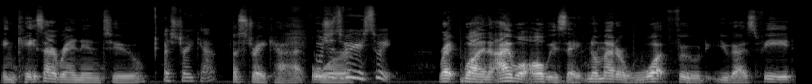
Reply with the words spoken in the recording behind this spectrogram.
in case I ran into a stray cat a stray cat or which is very sweet Right. Well, and I will always say, no matter what food you guys feed,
